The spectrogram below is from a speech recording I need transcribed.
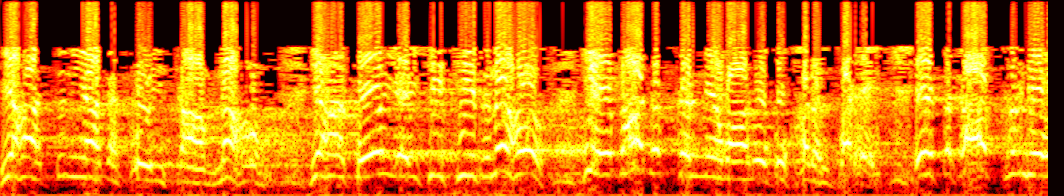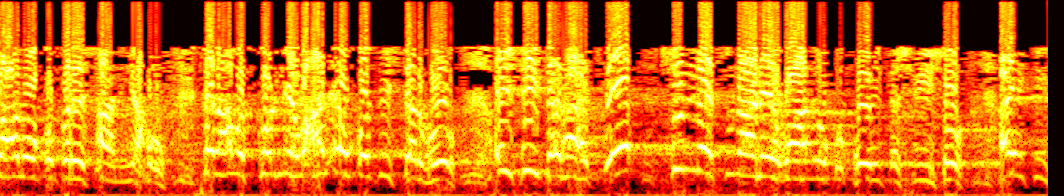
یہاں دنیا کا کوئی کام نہ ہو، یہاں کوئی ایسی چیز نہ ہو کہ عبادت کرنے والوں کو خرل پڑے احتکاب کرنے والوں کو پریشانیاں ہو تلاوت کرنے والوں کو ڈسٹرب ہو۔ اسی طرح سے سننے، سنانے والوں کو کوئی تشویش ہو۔ ایسی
